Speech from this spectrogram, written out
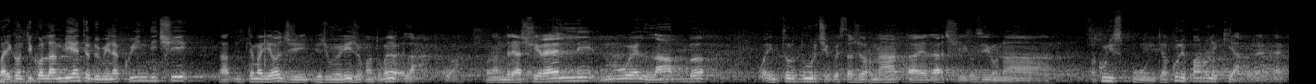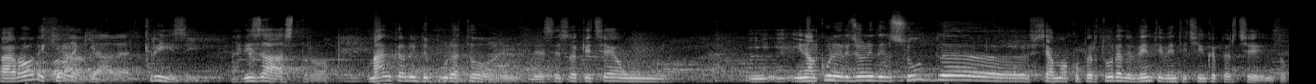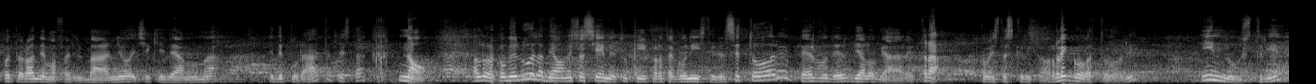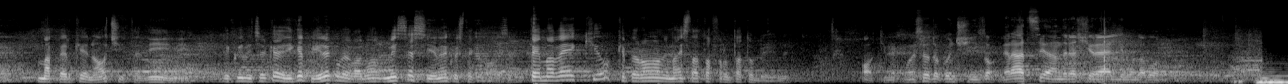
Fare i conti con l'ambiente 2015, il tema di oggi, di oggi pomeriggio quantomeno, è l'acqua. Con Andrea Cirelli, l'UE, Lab, puoi introdurci questa giornata e darci così una, alcuni spunti, alcune parole chiave. Ecco. Parole, chiave. chiave. Crisi, disastro, mancano i depuratori, nel senso che c'è un, in alcune regioni del sud siamo a copertura del 20-25%, poi però andiamo a fare il bagno e ci chiediamo ma è depurata questa? No. Allora come lui l'abbiamo messo assieme tutti i protagonisti del settore per poter dialogare tra, come sta scritto, regolatori, industrie, ma perché no cittadini e quindi cercare di capire come vanno messe assieme queste cose. Tema vecchio che però non è mai stato affrontato bene. Ottimo, come è stato conciso. Grazie Andrea Cirelli, buon lavoro.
